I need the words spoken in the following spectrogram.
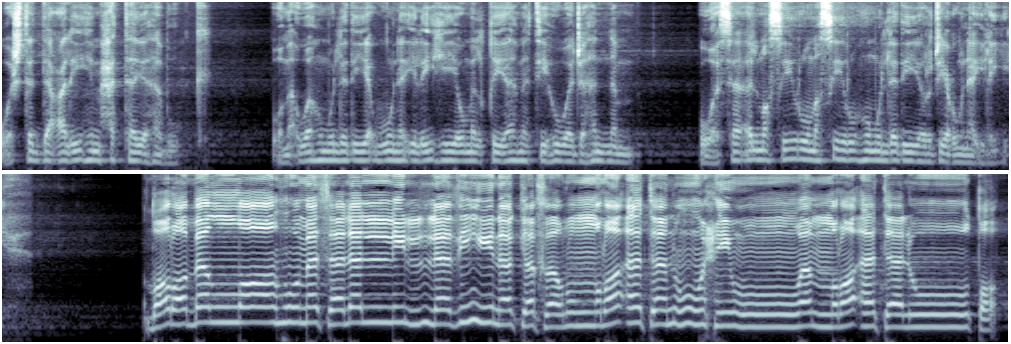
واشتد عليهم حتى يهابوك. ومأواهم الذي يأوون إليه يوم القيامة هو جهنم وساء المصير مصيرهم الذي يرجعون إليه. ضرب الله مثلا للذين كفروا امرأة نوح وامرأة لوط.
